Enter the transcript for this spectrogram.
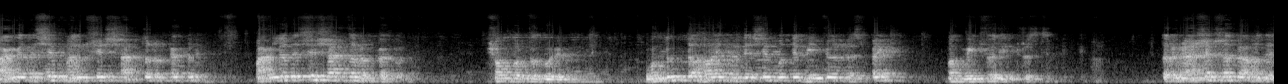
বাংলাদেশের মানুষের স্বার্থ রক্ষা করে, বাংলাদেশের স্বার্থ রক্ষা করে, সম্পর্ক তুলতে বন্ধুত্ব হয় দুই দেশের মধ্যে মিউচুয়াল রেসপেক্ট এবং মিউচুয়াল ইন্টারেস্ট তবে রাশিয়ার সাথে আমাদের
